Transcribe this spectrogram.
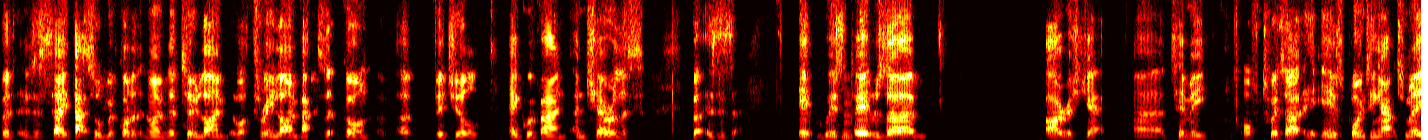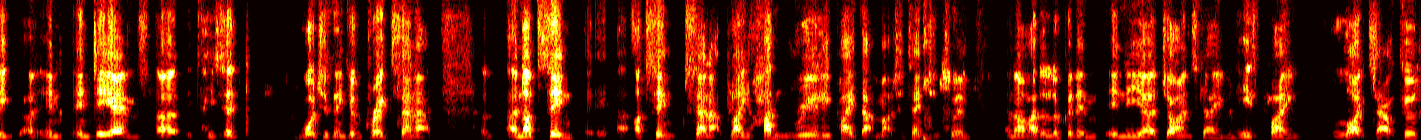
But as I say, that's all we've got at the moment. The two line, well, three linebackers that have gone: uh, uh, Vigil, Eguavoen, and Cherelus. But as I say, it was Mm. it was um, Irish Jet uh, Timmy off Twitter. He, he was pointing out to me uh, in in DMs. Uh, he said, "What do you think of Greg Senat?" And I'd seen I'd seen Senat playing. Hadn't really paid that much attention to him, and I had a look at him in the uh, Giants game, and he's playing lights out good.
